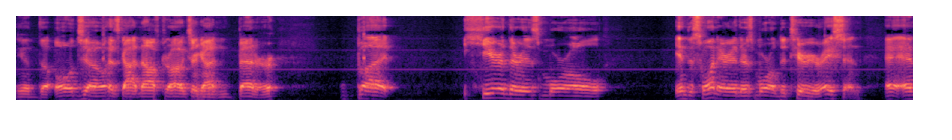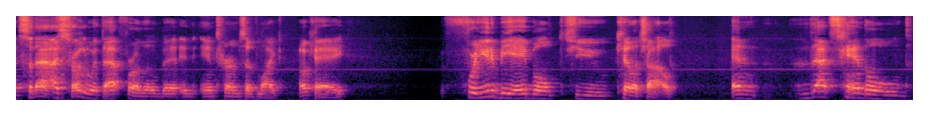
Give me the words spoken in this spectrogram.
you know, the old Joe has gotten off drugs or Mhm. gotten better, but here there is moral. In this one area, there's moral deterioration, and, and so that I struggled with that for a little bit in in terms of like, okay, for you to be able to kill a child, and that's handled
